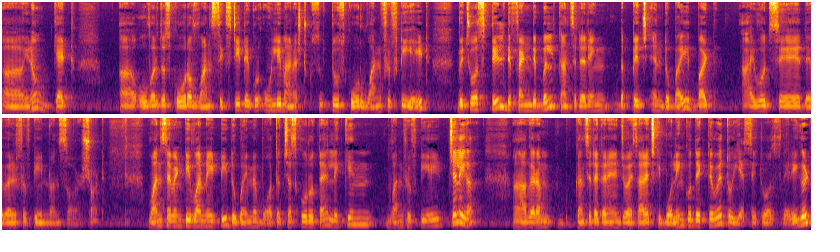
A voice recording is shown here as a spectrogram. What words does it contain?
you know get over the score of 160 they could only manage to score 158 which was still defendable considering the pitch in Dubai but I would say they were fifteen run short 170-180 Dubai में बहुत अच्छा स्कोर होता है, लेकिन 158 चलेगा। अगर हम कंसिडर करें जो एस आर एच की बॉलिंग को देखते हुए तो yes it was very good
